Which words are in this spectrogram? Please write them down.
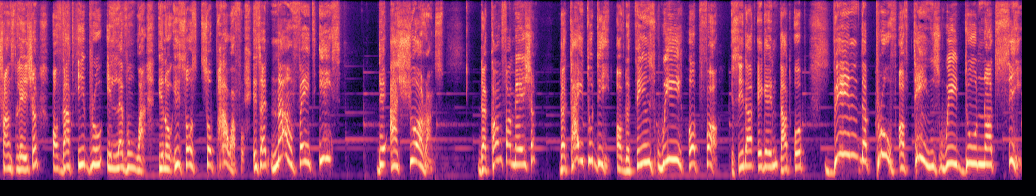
translation of that Hebrew 11 1. You know, it's so so powerful. It said, now faith is the assurance, the confirmation, the title deed of the things we hope for you see that again, that hope? Being the proof of things we do not see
